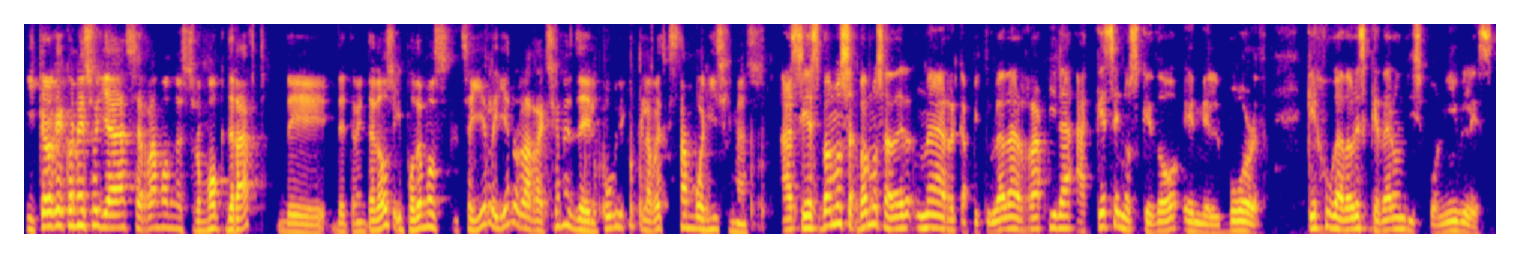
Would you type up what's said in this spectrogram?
Y creo que con eso ya cerramos nuestro mock draft de, de 32 y podemos seguir leyendo las reacciones del público, que la verdad es que están buenísimas. Así es, vamos a, vamos a dar una recapitulada rápida a qué se nos quedó en el board, qué jugadores quedaron disponibles.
